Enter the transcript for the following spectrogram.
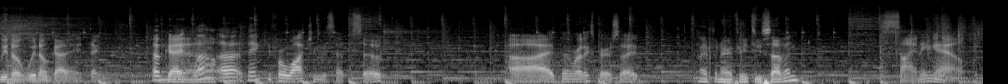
we don't we don't got anything. Okay. No. Well, uh, thank you for watching this episode. Uh, I've been Red X Parasite, I've been Error327. Signing out.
